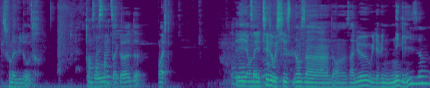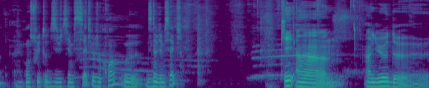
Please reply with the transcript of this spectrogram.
Qu'est-ce qu'on a vu d'autre? Tombeaux, pagodes. Ouais. Et on a été aussi dans un, dans un lieu où il y avait une église, construite au XVIIIe siècle, je crois, ou au XIXe siècle, qui est un, un lieu de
